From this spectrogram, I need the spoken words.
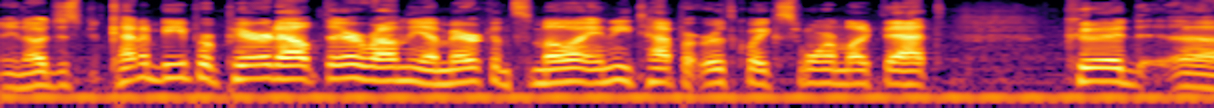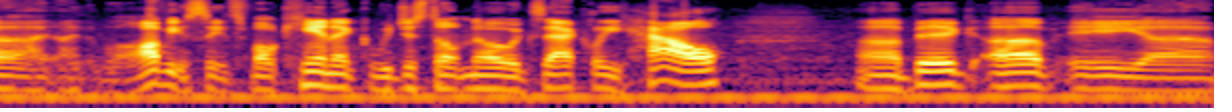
you know, just kind of be prepared out there around the American Samoa. Any type of earthquake swarm like that could, uh, well, obviously it's volcanic. We just don't know exactly how uh, big of a uh,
